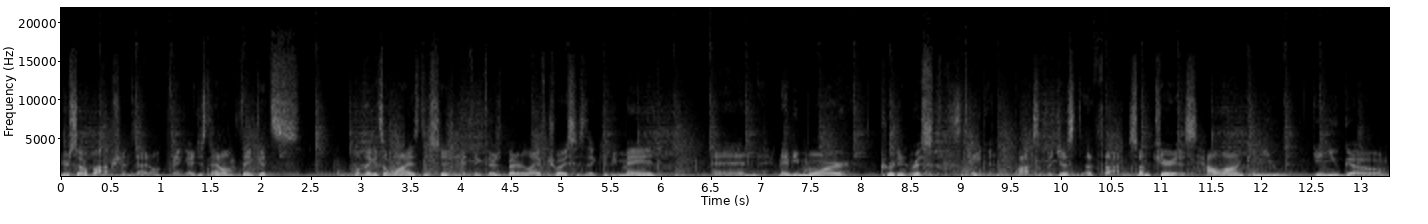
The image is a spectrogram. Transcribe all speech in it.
your soap options I don't think. I just I don't think it's I don't think it's a wise decision. I think there's better life choices that could be made and maybe more prudent risks taken possibly. Just a thought. So I'm curious how long can you can you go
